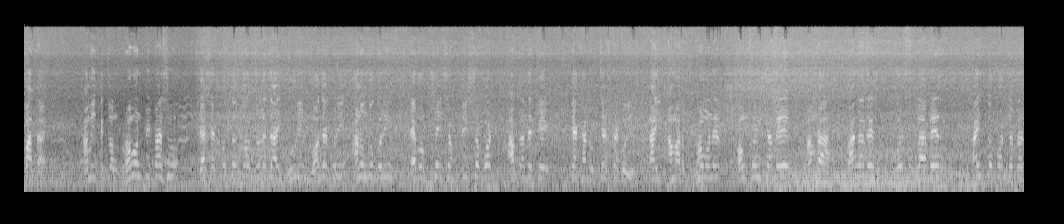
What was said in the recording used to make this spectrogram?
পাতায়। আমি একজন ভ্রমণ পিপাসু, দেশের প্রত্যন্ত অঞ্চলে যাই, ঘুরি, মজা করি, আনন্দ করি এবং সেই সব দৃশ্যপট আপনাদেরকে দেখানোর চেষ্টা করি। তাই আমার ভ্রমণের অংশ হিসাবে আমরা বাংলাদেশ স্পোর্টস ক্লাবের সাহিত্য পর্যটন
